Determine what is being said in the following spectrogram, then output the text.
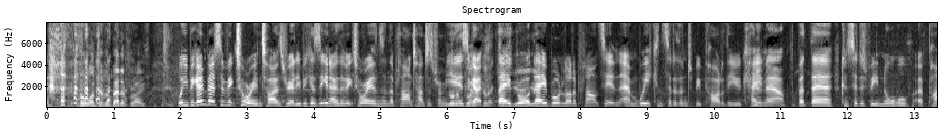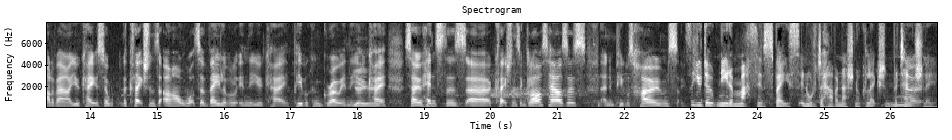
for want of a better phrase? Well, you'd be going back to Victorian times, really, because you know the Victorians and the plant hunters from years ago. They yeah, brought yeah. they brought a lot of plants in, and we consider them to be part of the UK Yeah. now. But they're considered to be normal uh, part of our UK. So the collections are what's available in the UK. People can grow in the Yeah, UK. yeah, So hence there's uh, collections in glass houses and in people's homes. So you don't need a massive space in order to have a national collection, potentially.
